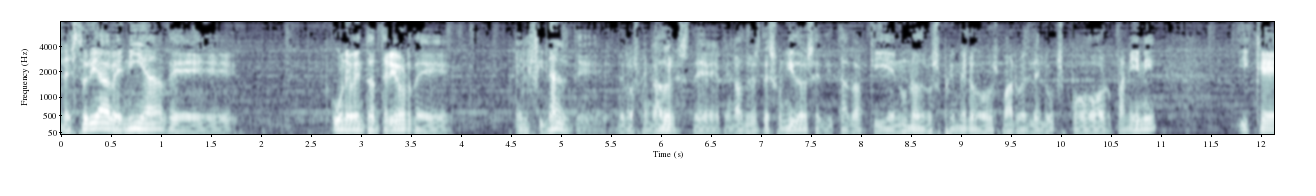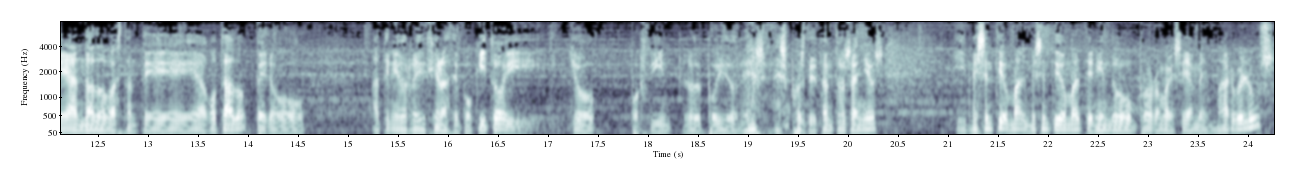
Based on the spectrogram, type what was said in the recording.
La historia venía de un evento anterior de el final de, los Vengadores, de Vengadores Desunidos, editado aquí en uno de los primeros Marvel Deluxe por Panini, y que han dado bastante agotado, pero ha tenido reedición hace poquito y yo por fin lo he podido leer después de tantos años y me he sentido mal, me he sentido mal teniendo un programa que se llame Marvelous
